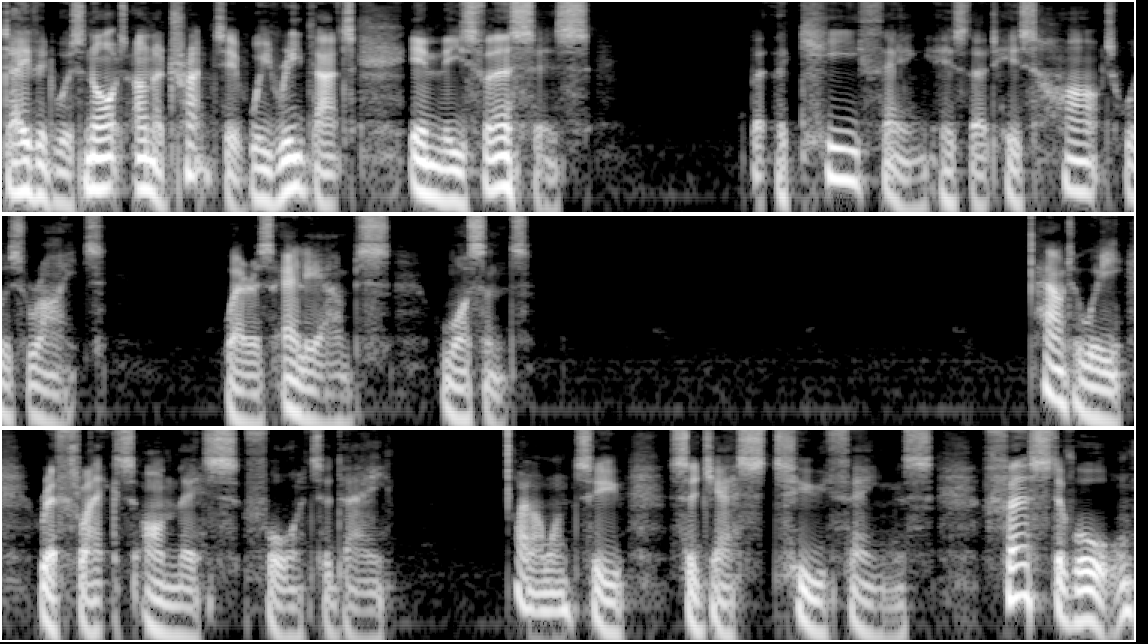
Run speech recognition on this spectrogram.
David was not unattractive. We read that in these verses. But the key thing is that his heart was right, whereas Eliab's wasn't. How do we reflect on this for today? Well, I want to suggest two things. First of all,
